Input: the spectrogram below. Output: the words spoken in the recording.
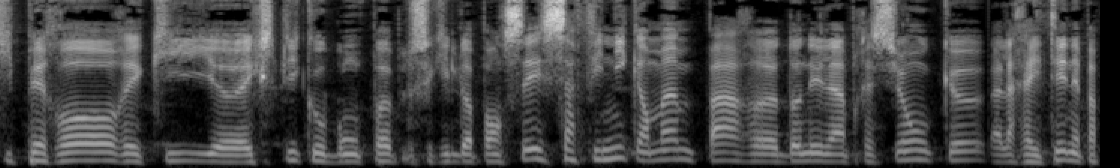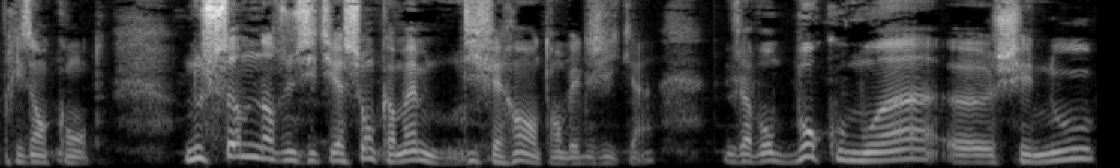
qui pérore et qui euh, explique au bon peuple ce qu'il doit penser, ça finit quand même par euh, donner l'impression que bah, la réalité n'est pas prise en compte. Nous sommes dans une situation quand même différente en Belgique. Hein nous avons beaucoup moins euh, chez nous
